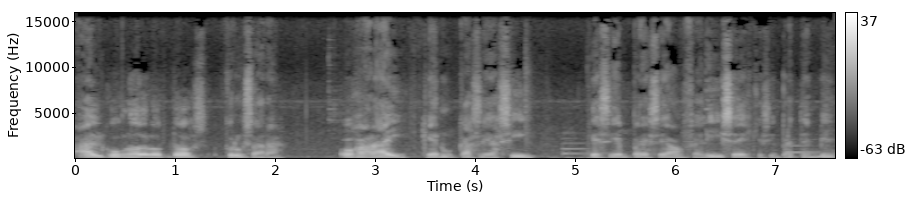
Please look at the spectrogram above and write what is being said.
alguno de los dos cruzará. Ojalá que nunca sea así, que siempre sean felices, que siempre estén bien.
